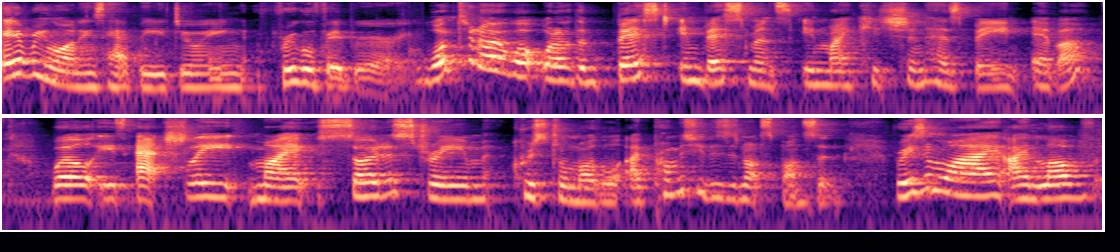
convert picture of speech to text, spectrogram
everyone is happy doing Frugal February. Want to know what one of the best investments in my kitchen has been ever? Well, it's actually my SodaStream crystal model. I promise you this is not sponsored. Reason why I love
